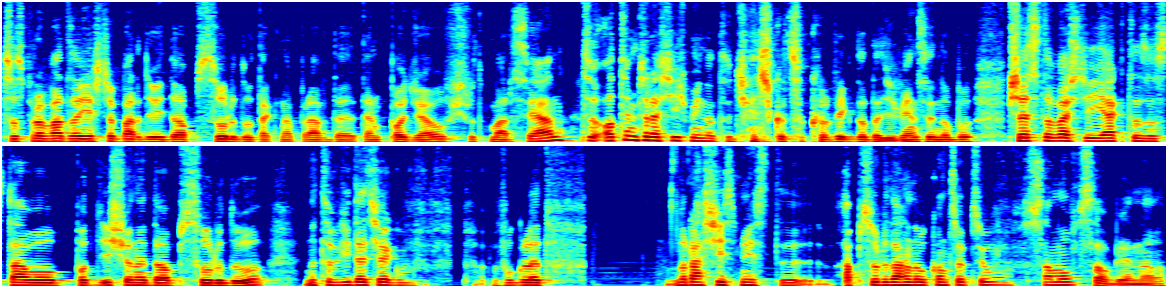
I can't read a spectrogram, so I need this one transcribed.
co sprowadza jeszcze bardziej do absurdu tak naprawdę ten podział wśród Marsjan. O tym rasizmie no to ciężko cokolwiek dodać więcej, no bo przez to właśnie jak to zostało podniesione do absurdu, no to widać jak w, w ogóle no rasizm jest y, absurdalną koncepcją samą w sobie, no.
